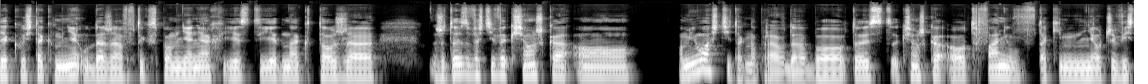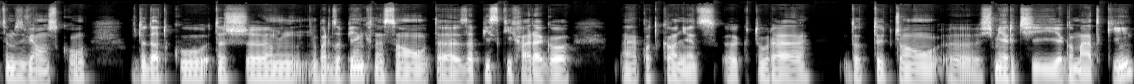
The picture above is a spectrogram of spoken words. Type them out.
jakoś tak mnie uderza w tych wspomnieniach, jest jednak to, że, że to jest właściwie książka o, o miłości, tak naprawdę, bo to jest książka o trwaniu w takim nieoczywistym związku. W dodatku też um, bardzo piękne są te zapiski Harego e, pod koniec, e, które dotyczą e, śmierci jego matki.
